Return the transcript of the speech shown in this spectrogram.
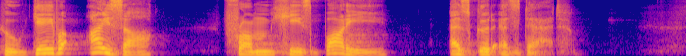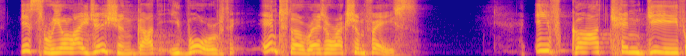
who gave Isaac from his body as good as dead. This realization got evolved into the resurrection phase. If God can give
